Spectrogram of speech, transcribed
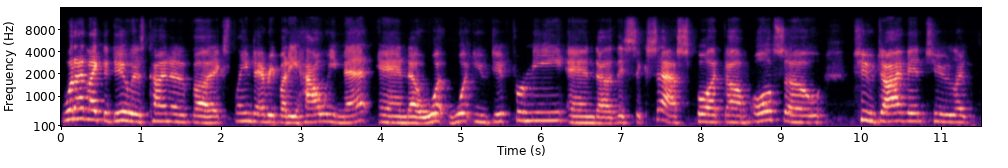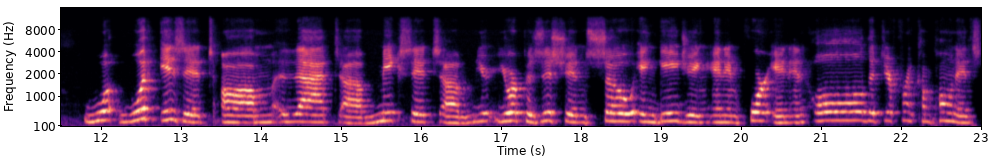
what I'd like to do is kind of uh, explain to everybody how we met and uh, what what you did for me and uh, the success, but um, also to dive into like what what is it um, that uh, makes it um, your, your position so engaging and important and all the different components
